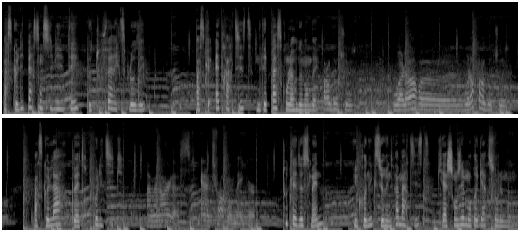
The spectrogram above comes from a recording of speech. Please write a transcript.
Parce que l'hypersensibilité peut tout faire exploser. Parce que être artiste n'était pas ce qu'on leur demandait. Parle d'autre chose. Ou alors, euh, ou alors parle d'autre chose. Parce que l'art peut être politique. I'm an artist and a troublemaker. Toutes les deux semaines, une chronique sur une femme artiste qui a changé mon regard sur le monde.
